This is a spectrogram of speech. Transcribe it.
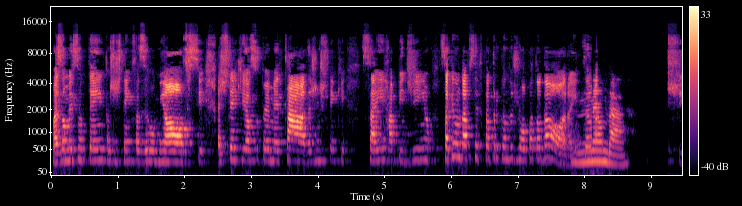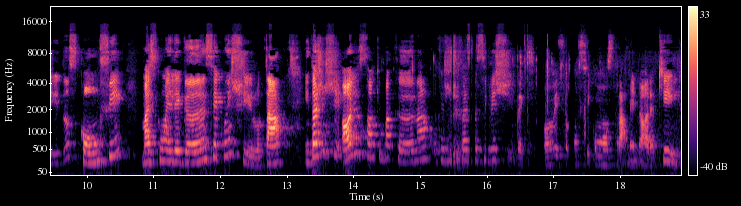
mas ao mesmo tempo a gente tem que fazer home office, a gente tem que ir ao supermercado, a gente tem que sair rapidinho. Só que não dá para você ficar trocando de roupa toda hora. Então, não dá. Vestidos, conf, mas com elegância e com estilo, tá? Então a gente, olha só que bacana o que a gente faz com esse vestido aqui. Vamos ver se eu consigo mostrar melhor aqui.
